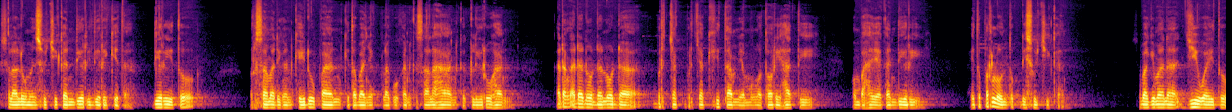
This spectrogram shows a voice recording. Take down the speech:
selalu mensucikan diri-diri kita. Diri itu bersama dengan kehidupan kita banyak melakukan kesalahan, kekeliruan. Kadang ada noda-noda bercak-bercak hitam yang mengotori hati, membahayakan diri. Itu perlu untuk disucikan. sebagaimana jiwa itu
